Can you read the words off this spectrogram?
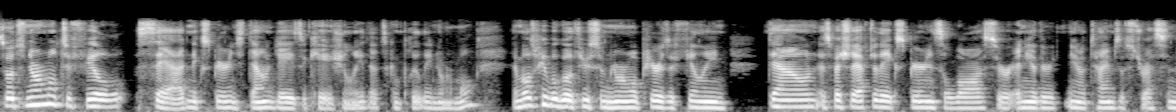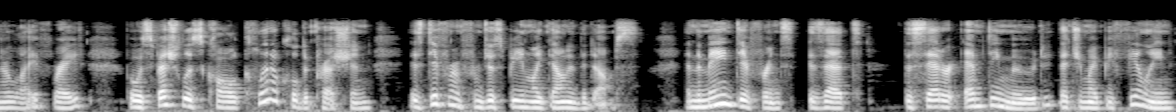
So it's normal to feel sad and experience down days occasionally. That's completely normal. And most people go through some normal periods of feeling down, especially after they experience a loss or any other, you know, times of stress in their life, right? But what specialists call clinical depression is different from just being like down in the dumps. And the main difference is that the sad or empty mood that you might be feeling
